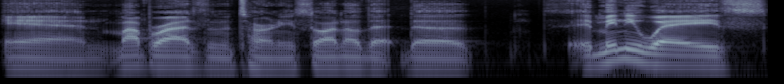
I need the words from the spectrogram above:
and my bride's an attorney. So I know that the in many ways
